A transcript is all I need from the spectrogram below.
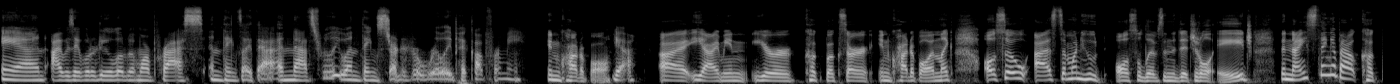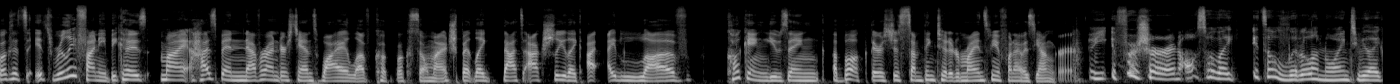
and I was able to do a little bit more press and things like that. And that's really when things started to really pick up for me. incredible. Yeah. Uh, yeah, I mean, your cookbooks are incredible, and like also as someone who also lives in the digital age, the nice thing about cookbooks, it's it's really funny because my husband never understands why I love cookbooks so much, but like that's actually like I, I love cooking using a book. There's just something to it. It reminds me of when I was younger. For sure. And also, like, it's a little annoying to be like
